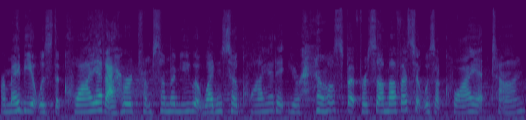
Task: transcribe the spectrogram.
Or maybe it was the quiet. I heard from some of you it wasn't so quiet at your house, but for some of us it was a quiet time.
